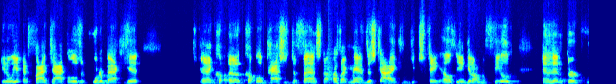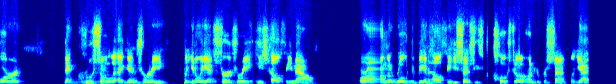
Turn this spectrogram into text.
You know, he had five tackles, a quarterback hit, and a, a couple of passes defense. And I was like, man, this guy can get, stay healthy and get on the field. And then third quarter, that gruesome leg injury. But you know, he had surgery. He's healthy now, or on the road to being healthy. He says he's close to 100. percent But yeah,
